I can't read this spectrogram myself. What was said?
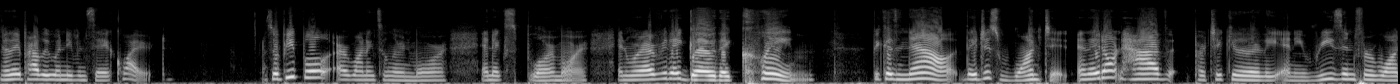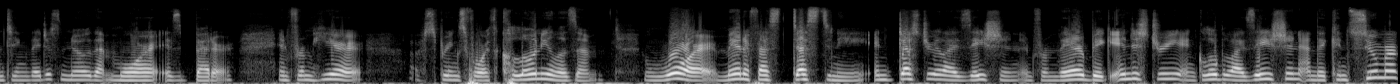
Now, they probably wouldn't even say acquired. So people are wanting to learn more and explore more, and wherever they go, they claim because now they just want it, and they don't have particularly any reason for wanting, they just know that more is better. And from here, springs forth colonialism, war, manifest destiny, industrialization, and from there big industry and globalization and the consumer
